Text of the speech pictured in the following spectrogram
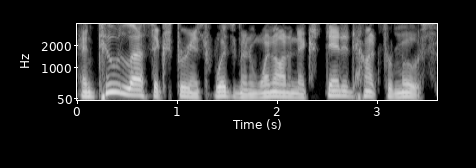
and two less experienced woodsmen went on an extended hunt for moose.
